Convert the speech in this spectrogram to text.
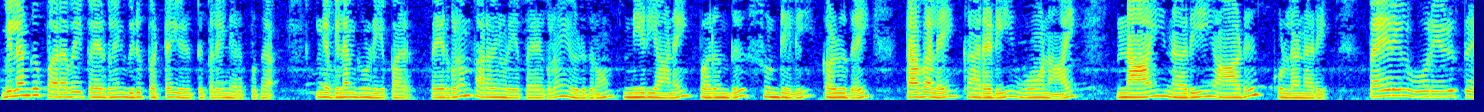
விலங்கு பறவை பெயர்களின் விடுபட்ட எழுத்துக்களை நிரப்புக. இங்க விலங்குடைய ப- பெயர்களும் பறவையினுடைய பெயர்களும் எழுதுறோம். நீர் யானை பருந்து சுண்டெலி கழுதை தவளை கரடி ஓநாய் நாய் நரி ஆடு குள்ளநரி. பெயரில் ஓர் எழுத்து.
